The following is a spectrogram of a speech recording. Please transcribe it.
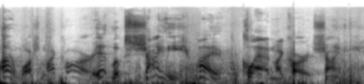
I washed my car. It looks shiny. I'm glad my car is shiny.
